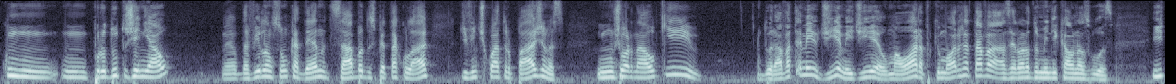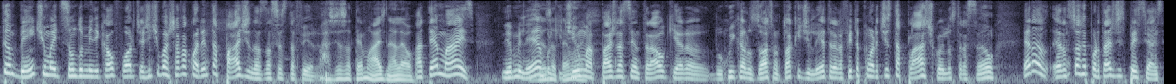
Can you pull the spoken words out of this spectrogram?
com um, um produto genial. né? O Davi lançou um caderno de sábado espetacular, de 24 páginas, em um jornal que durava até meio-dia, meio-dia, uma hora, porque uma hora já estava a zero hora dominical nas ruas. E também tinha uma edição dominical forte. A gente baixava 40 páginas na sexta-feira. Às vezes até mais, né, Léo? Até mais. Eu me lembro que tinha mais. uma página central que era do Rui Carlos Osman, toque de letra, era feita por um artista plástico, a ilustração. Era, eram só reportagens especiais.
